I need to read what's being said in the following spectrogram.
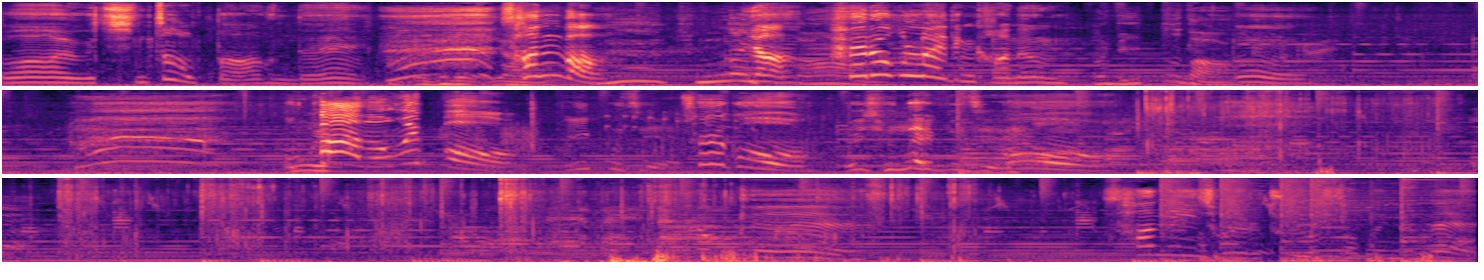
와 여기 진짜 높다 근데 go. 산 봐! 존나 야 패러글라이딩 가능 근데 이쁘다. 응 오빠 너무 이뻐 이쁘지? 최고 여기 존나 이쁘지? 어. 이렇게 산이 저희를 둘러싸고 있는데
